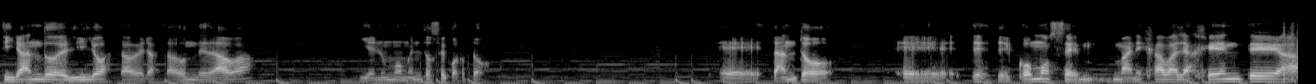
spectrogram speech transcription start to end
tirando del hilo hasta ver hasta dónde daba y en un momento se cortó. Eh, tanto eh, desde cómo se manejaba la gente a,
